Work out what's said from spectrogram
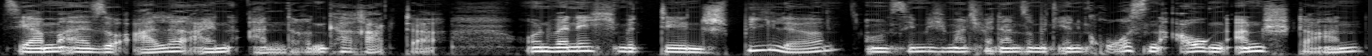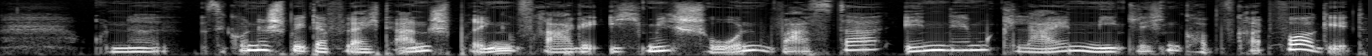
Sie haben also alle einen anderen Charakter. Und wenn ich mit denen spiele und sie mich manchmal dann so mit ihren großen Augen anstarren und eine Sekunde später vielleicht anspringen, frage ich mich schon, was da in dem kleinen, niedlichen Kopf gerade vorgeht.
